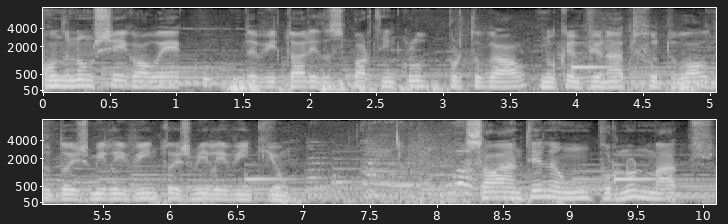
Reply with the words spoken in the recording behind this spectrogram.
onde não chega ao eco da vitória do Sporting Clube de Portugal no Campeonato de Futebol de 2020-2021. Só a Antena 1, por Nuno Matos,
